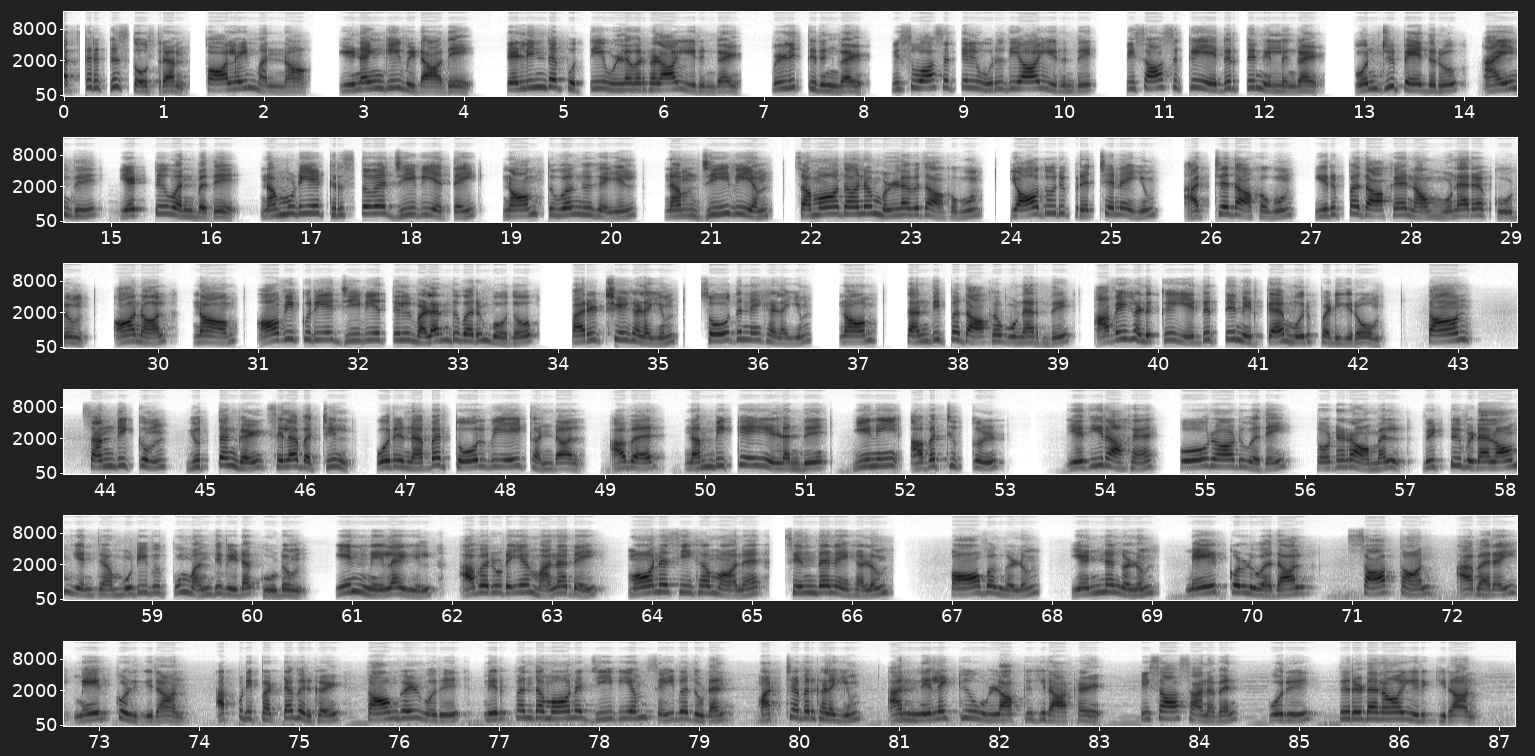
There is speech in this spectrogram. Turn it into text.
கர்த்தருக்கு ஸ்தோத்திரம். காலை மன்னா இணங்கி விடாதே. தெளிந்த புத்தி உள்ளவர்களாயிருங்கள். விழித்திருங்கள். விசுவாசத்தில் உறுதியாயிருந்து பிசாசுக்கு எதிர்த்து நில்லுங்கள். ஒன்று பேதுரு ஐந்து எட்டு ஒன்பது. நம்முடைய கிறிஸ்தவ ஜீவியத்தை நாம் துவங்குகையில் நம் ஜீவியம் சமாதானம் உள்ளவதாகவும் யாதொரு பிரச்சனையும் அற்றதாகவும் இருப்பதாக நாம் உணரக்கூடும். ஆனால் நாம் ஆவிக்குரிய ஜீவியத்தில் வளர்ந்து வரும்போதோ பரீட்சைகளையும் சோதனைகளையும் நாம் சந்திப்பதாக உணர்ந்து அவைகளுக்கு எதிர்த்து நிற்க முற்படுகிறோம். தான் சந்திக்கும் யுத்தங்கள் சிலவற்றில் ஒரு நபர் தோல்வியை கண்டால் அவர் நம்பிக்கையை இழந்து இனி அவற்றுக்குள் எதிராக போராடுவதை தொடராமல் விட்டுவிடலாம் என்ற முடிவுக்கும் வந்துவிடக்கூடும். இந்நிலையில் அவருடைய மனதை மானசீகமான சிந்தனைகளும் பாவங்களும் எண்ணங்களும் மேற்கொள்ளுவதால் சாத்தான் அவரை மேற்கொள்கிறான். அப்படிப்பட்டவர்கள் தாங்கள் ஒரு நிர்பந்தமான ஜீவியம் செய்வதுடன் மற்றவர்களையும் அந்நிலைக்கு உள்ளாக்குகிறார்கள். பிசாசானவன் ஒரு திருடனாயிருக்கிறான்.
